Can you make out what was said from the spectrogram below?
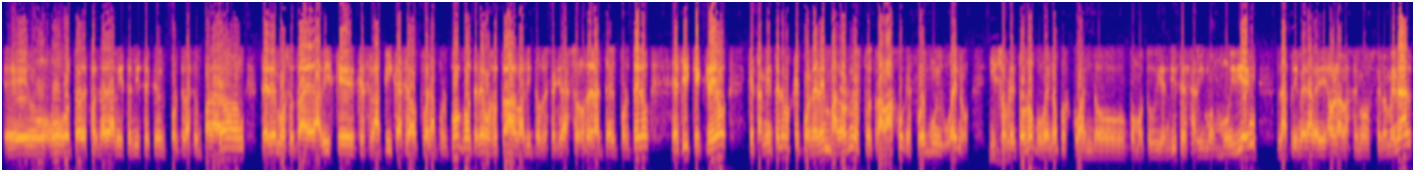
eh, un, un, golpe de falta de David se dice que el portero hace un paradón, tenemos otra de David que, que se la pica se va fuera por poco, tenemos otro de Alvarito que se queda solo delante del portero. Es decir, que creo que también tenemos que poner en valor nuestro trabajo que fue muy bueno y sobre todo, pues bueno, pues cuando, como tú bien dices, salimos muy bien, la primera media hora lo hacemos fenomenal,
